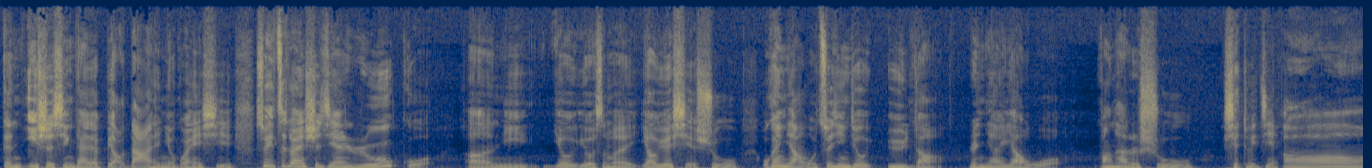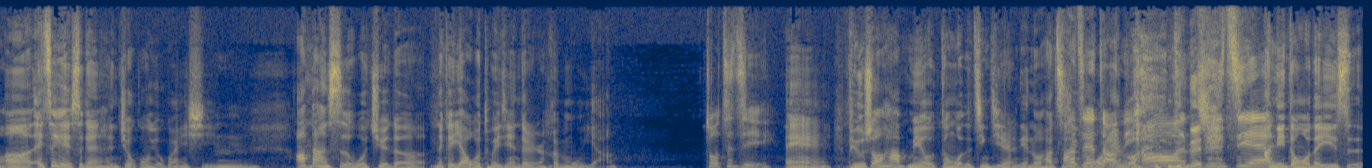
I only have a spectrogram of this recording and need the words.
跟意识形态的表达很有关系。所以这段时间，如果呃你有有什么邀约写书，我跟你讲，我最近就遇到人家要我帮他的书。写推荐。哦，嗯，哎、欸，这个也是跟很久工有关系，嗯。啊，但是我觉得那个要我推荐的人很母羊，做自己，哎、欸，比如说他没有跟我的经纪人联络，他直接跟我联络，哦，哦，很直接。啊，你懂我的意思，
